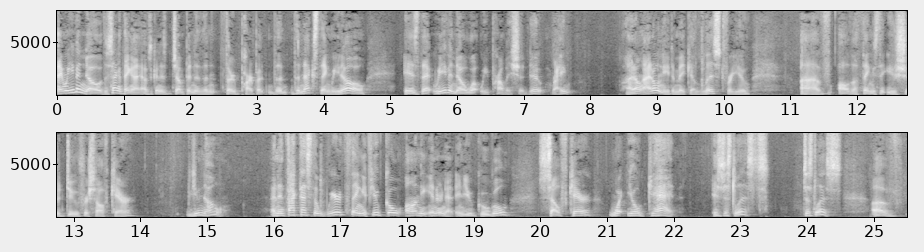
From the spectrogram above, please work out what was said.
And we even know the second thing, I, I was going to jump into the third part, but the, the next thing we know is that we even know what we probably should do, right? I don't, I don't need to make a list for you of all the things that you should do for self care. You know. And in fact, that's the weird thing. If you go on the internet and you Google self care, what you'll get is just lists, just lists of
